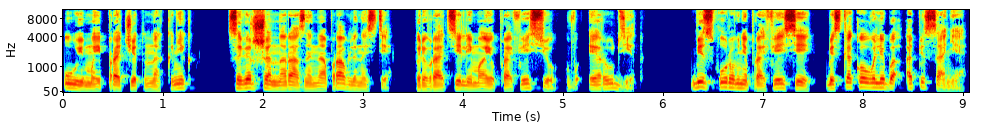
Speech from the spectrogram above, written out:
уймой прочитанных книг совершенно разной направленности превратили мою профессию в эрудит. Без уровня профессии, без какого-либо описания.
